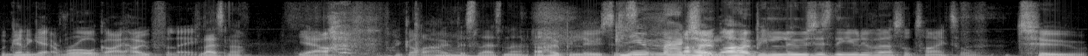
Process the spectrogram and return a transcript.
we're going to get a Raw guy, hopefully. Lesnar. Yeah, oh my god, I hope it's Lesnar. I hope he loses. Can you imagine? I hope, I hope he loses the Universal title to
